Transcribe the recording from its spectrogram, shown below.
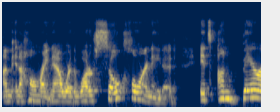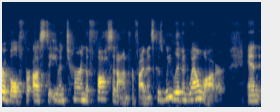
I'm in a home right now where the water's so chlorinated it's unbearable for us to even turn the faucet on for five minutes because we live in well water. And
